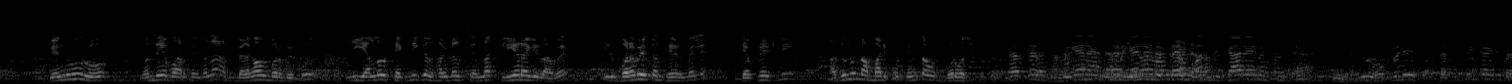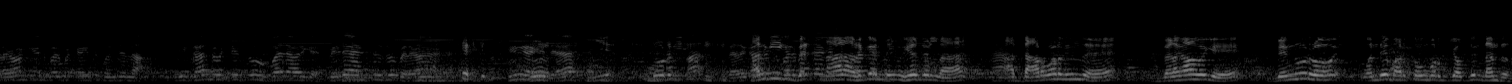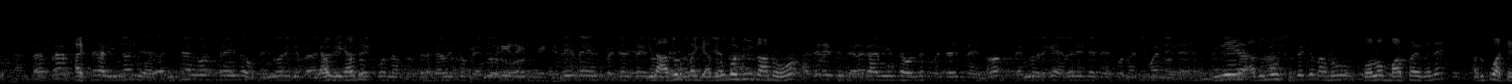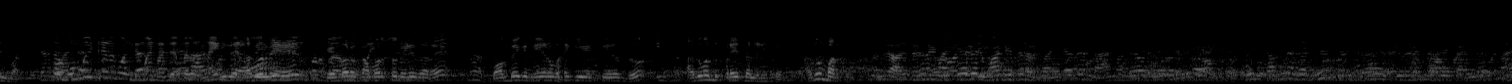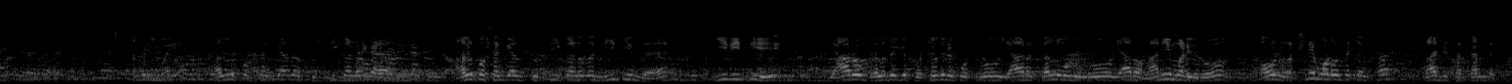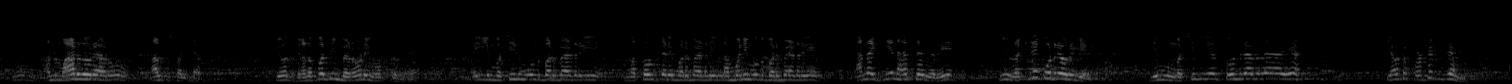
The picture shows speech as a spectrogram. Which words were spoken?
ಬೆಂಗಳೂರು ಒಂದೇ ಭಾರತ ಇದಲ್ಲ ಅದು ಬೆಳಗಾವಿ ಬರಬೇಕು. ಈಗ ಎಲ್ಲೋ ಟೆಕ್ನಿಕಲ್ ಹರ್ಡಲ್ಸ್ ಎಲ್ಲ ಕ್ಲಿಯರ್ ಆಗಿದ್ದಾವೆ ಇದು ಬರಬೇಕಂತ ಹೇಳಿದ್ಮೇಲೆ ಡೆಫಿನೆಟ್ಲಿ ಅದನ್ನು ನಾವು ಮಾಡಿಕೊಡ್ತೀನಿ ಅಂತ ಅವ್ರು ಭರವಸೆ ಕೊಟ್ಟಿದ್ದಾರೆ. ಸರ್ ನಮಗೇನಂದ್ರೆ ಒಂದು ವಿಚಾರ ಏನಂತಂದ್ರೆ ಇವು ಹುಬ್ಬಳ್ಳಿ ಸ್ಪೆಸಿಫಿಕ್ ಆಗಿ ಬೆಳಗಾವಿಗೆ ಏನು ಬರ್ಬೇಕಾಗಿತ್ತು ಬಂದಿಲ್ಲ. ಈ ಗಂಡು ಹುಟ್ಟಿದ್ದು ಹುಬ್ಬಳ್ಳಿ ಅವರಿಗೆ ಪೇಡೆ ಹಂಚಿದ್ದು ಬೆಳಗಾವಿ. ಹಿಂಗಾಗಿದೆ. ಈ- ನೋಡ್ರಿ ಬೆಳಗಾವಿಗೆ ಅದಕ್ಕೆ ಈಗ ಬೆ- ಬರ್ಬೇಕಾಗಿತ್ತು ನಾನು ಅದಕ್ಕೆ ನೀವು ಹೇಳಿದ್ರಲ್ಲ ಆ ಧಾರವಾಡದಿಂದ ಬೆಳಗಾವಿಗೆ ಬೆಂಗಳೂರು ಒಂದೇ ಮಾರ್ಕ್ ತಗೊಂಡ್ಬರ್ದು ಜವಾಬ್ದಾರಿ ನಂದು ಆಯ್ತು. ಸರ್ ಇನ್ನೊಂದು ಅಡಿಷನಲ್ ಒಂದು ಟ್ರೈನ್ ಬೆಂಗಳೂರಿಗೆ ಯಾವ್ದು- ಬೆಳಗಾವಿ ಯಾವ್ದು? ಬೇಕು ಅನ್ನೋದು. ಬೆಳಗಾವಿ ಟು ಬೆಂಗಳೂರಿಗೆ ಹುಬ್ಳಿಯಿಂದ ಏನು ಸ್ಪೆಷಲ್ ಇಲ್ಲ ಅದ್ರ ಬಗ್ಗೆ ಅದ್ರ ಬಗ್ಗೆ ನಾನು ಅದೇ ರೀತಿ ಬೆಳಗಾವಿಯಿಂದ ಒಂದು ಸ್ಪೆಷಲ್ ಟ್ರೈನ್ ಬೆಂಗಳೂರಿಗೆ ಎವರಿ ಡೇ ಬೇಕು ಅನ್ನೋ ಡಿಮಾಂಡ್ ಇದೆ. ಇದೇ ಅದನ್ನು ಸದ್ಯಕ್ಕೆ ನಾನು ಫಾಲೋ ಮಾಡ್ತಾ ಇದ್ದೇನೆ. ಅದಕ್ಕೂ ಅಟೆಂಡ್ ಮಾಡ್ತೀನಿ ಮುಂಬೈ ಟ್ರೈನ್ ಒಂದು ಡಿಮಾಂಡ್ ಇದೆ ನೈಟ್ ಇದೆ ಅದು ಇದೆ ಚೇಂಬರ್ ಆಫ್ ಕಾಮರ್ಸ್ ಹೇಳಿದ್ದಾರೆ. ಬಾಂಬೆಗೆ ನೇರವಾಗಿ ಇಟ್ಟಿರೋದು. ಅದು ಒಂದು ಪ್ರಯತ್ನ ನಡೀತದೆ. ಅದು ಮಾಡ್ತೀನಿ. ಅಂದ್ರೆ ಈ ಅಲ್ಪಸಂಖ್ಯಾತರ ತುಷ್ಟೀಕರಣದ ಅಲ್ಪಸಂಖ್ಯಾತ ತುಷ್ಟೀಕರಣದ ನೀತಿಯಿಂದ ಈ ರೀತಿ ಯಾರು ಗಲಭೆಗೆ ಪ್ರಚೋದನೆ ಕೊಟ್ಟರು ಯಾರು ಕಲ್ಲು ಹೋಗಿದ್ರು ಯಾರು ಹಾನಿ ಮಾಡಿದ್ರು ಅವನು ರಕ್ಷಣೆ ಮಾಡುವಂಥ ಕೆಲಸ ರಾಜ್ಯ ಸರ್ಕಾರದ ಅದು ಮಾಡಿದವರು ಯಾರು? ಅಲ್ಪಸಂಖ್ಯಾತರು. ಇವತ್ತು ಗಣಪತಿ ಮೆರವಣಿಗೆ ಹೋಗ್ತದೆ. ಇಲ್ಲಿ ಮಸೀದಿ ಮುಂದೆ ಬರಬೇಡ್ರಿ, ಮತ್ತೊಂದು ಕಡೆ ಬರಬೇಡ್ರಿ, ನಮ್ಮ ಮನೆ ಮುಂದೆ ಬರಬೇಡ್ರಿ ಅನ್ನೋಕೆ ಏನು ಹಾಕ್ತದೆ ರೀ ನೀವು ರಕ್ಷಣೆ ಕೊಡ್ರಿ ಅವರಿಗೆ. ನಿಮ್ಗೆ ಮಸೀದಿಗೆ ಏನು ತೊಂದರೆ ಆದ್ರೆ yes you to protect them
